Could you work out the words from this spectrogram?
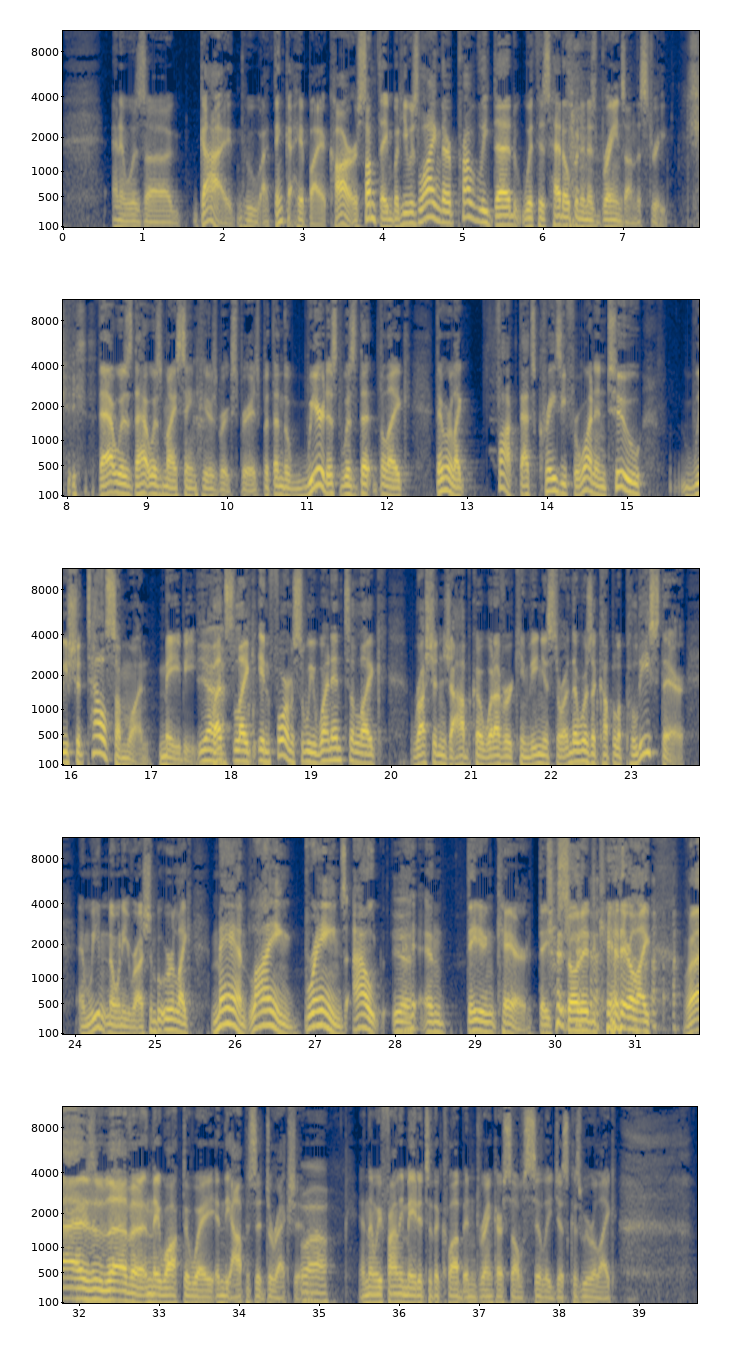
and it was a guy who I think got hit by a car or something, but he was lying there probably dead with his head open and his brains on the street. Jesus. That was that was my St. Petersburg experience. But then the weirdest was that like they were like, "Fuck, that's crazy." For one, and two, we should tell someone maybe. Yeah. Let's like inform. So we went into like Russian Żabka, whatever convenience store, and there was a couple of police there, and we didn't know any Russian, but we were like, "Man, lying, brains out," Yeah. and they didn't care. They so didn't care. They were like, and they walked away in the opposite direction. Wow. And then we finally made it to the club and drank ourselves silly just because we were like,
